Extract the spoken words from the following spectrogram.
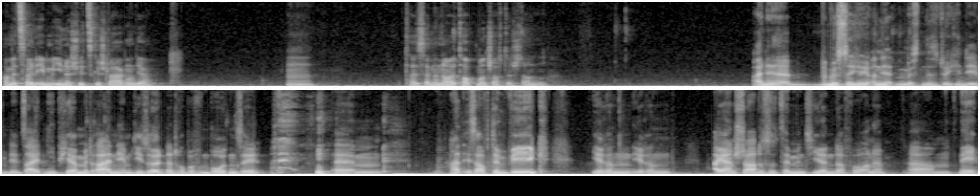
Haben jetzt halt eben Innerschütz geschlagen und ja, Mhm. da ist eine neue Topmannschaft entstanden. Eine, wir müssen, wir müssen das natürlich in den, den Seitenhieb hier mit reinnehmen. Die Söldnertruppe vom Bodensee ähm, hat, ist auf dem Weg, ihren, ihren Bayern-Status zu zementieren da vorne. Ähm, nee,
